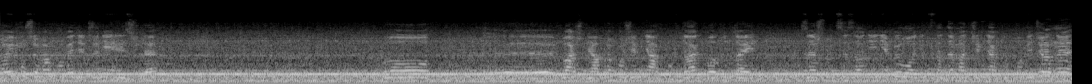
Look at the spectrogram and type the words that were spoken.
no i muszę Wam powiedzieć, że nie jest źle. Bo e, właśnie a propos ziemniaków, tak? Bo tutaj w zeszłym sezonie nie było nic na temat ziemniaków powiedziane.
